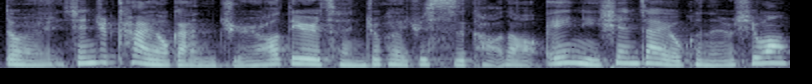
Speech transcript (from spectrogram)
对，先去看有感觉，然后第二层你就可以去思考到，哎，你现在有可能希望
